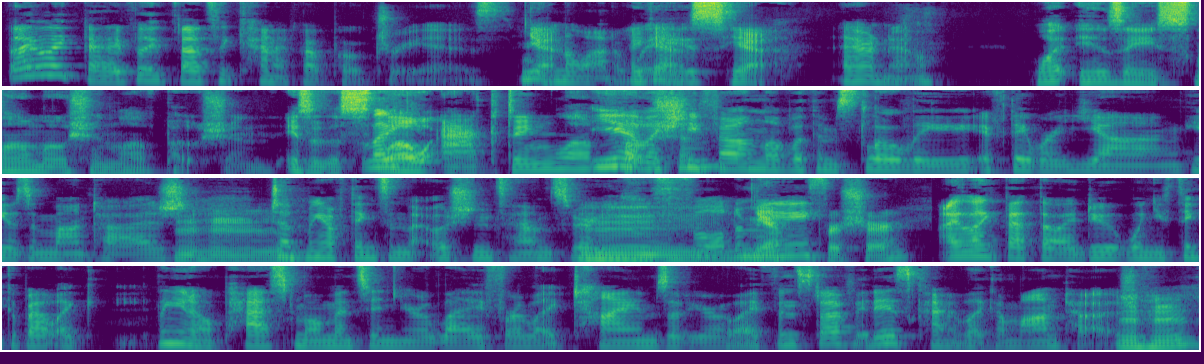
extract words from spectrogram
But I like that. I feel like that's like kind of how poetry is. Yeah, in a lot of I ways. guess. Yeah. I don't know. What is a slow motion love potion? Is it a slow acting love Yeah, potion? like she fell in love with him slowly. If they were young, he was a montage. Mhm. Jumping off things in the ocean sounds very Mm, youthful to me. Yeah, for sure. I like that though. I do when you think about like you know past moments in your life or like times of your life and stuff. It is kind of like a montage. hmm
